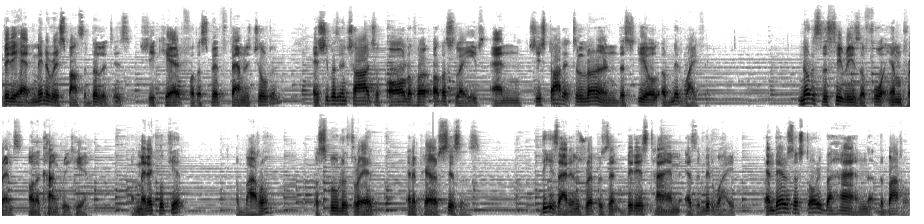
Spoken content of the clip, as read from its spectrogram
Biddy had many responsibilities. She cared for the Smith family children, and she was in charge of all of her other slaves, and she started to learn the skill of midwifing. Notice the series of four imprints on the concrete here a medical kit, a bottle, a spool of thread, and a pair of scissors. These items represent Biddy's time as a midwife, and there's a story behind the bottle.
